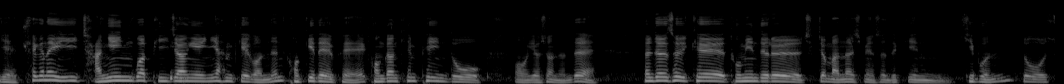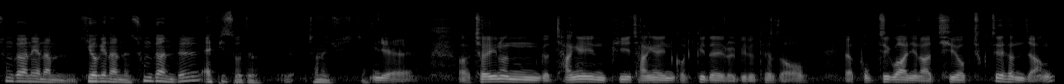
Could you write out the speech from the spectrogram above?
예. 최근에 이 장애인과 비장애인이 함께 걷는 걷기 대회 건강 캠페인도 어, 여셨는데 현장에서 이렇게 도민들을 직접 만나시면서 느낀 기분 또 순간에 남 기억에 남는 순간들 에피소드 전해 주시죠. 예, 어, 저희는 그 장애인 비장애인 걷기 대회를 비롯해서 에, 복지관이나 지역 축제 현장,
